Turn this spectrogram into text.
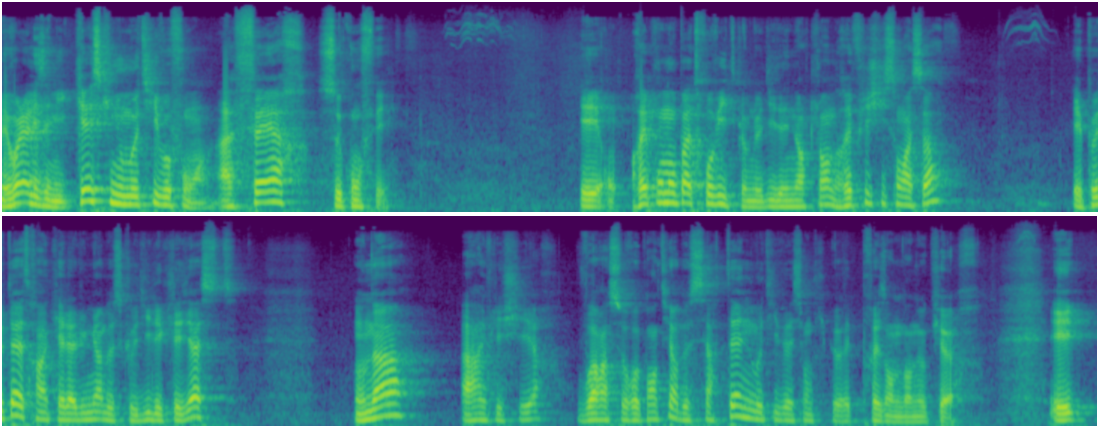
Mais voilà les amis, qu'est-ce qui nous motive au fond hein, à faire ce qu'on fait? Et répondons pas trop vite, comme le dit Dane Northland, réfléchissons à ça. Et peut-être hein, qu'à la lumière de ce que dit l'Ecclésiaste, on a à réfléchir, voire à se repentir de certaines motivations qui peuvent être présentes dans nos cœurs. Et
